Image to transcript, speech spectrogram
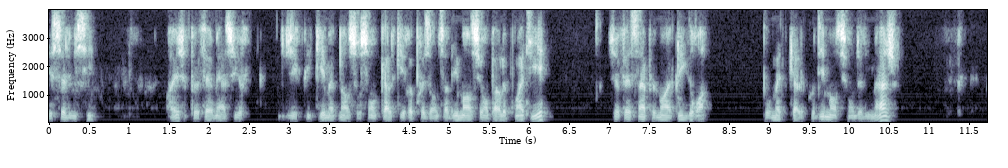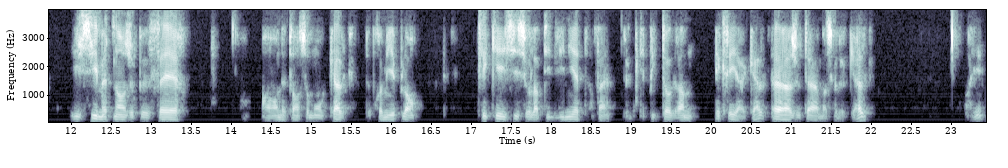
et celui-ci. Oui, je peux faire bien sûr. J'ai cliqué maintenant sur son calque qui représente sa dimension par le pointillé. Je fais simplement un clic droit pour mettre calque aux dimensions de l'image. Ici, maintenant, je peux faire, en étant sur mon calque de premier plan, cliquer ici sur la petite vignette, enfin, le petit pictogramme, écrire un calque, euh, ajouter un masque de calque. Vous voyez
